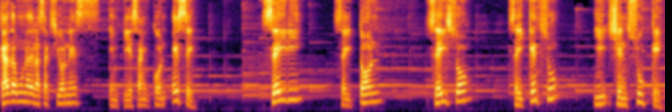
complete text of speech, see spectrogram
cada una de las acciones empiezan con S. Seiri, Seiton, Seiso, Seiketsu y Shensuke,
